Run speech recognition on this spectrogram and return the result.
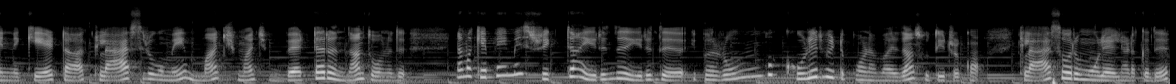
என்னை கேட்டால் கிளாஸ் ரூமே மச் மச் பெட்டருன்னு தான் தோணுது. நமக்கு எப்பயுமே ஸ்ட்ரிக்டாக இருந்து இருந்து இப்போ ரொம்ப குளிர் விட்டு போன மாதிரி தான் சுற்றிட்டு இருக்கோம். கிளாஸ் ஒரு மூலையில் நடக்குது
